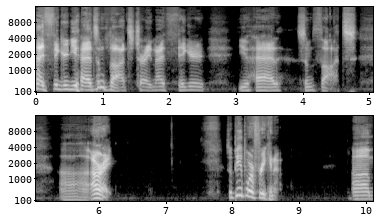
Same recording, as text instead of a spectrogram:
I figured you had some thoughts, Triton. I figured you had some thoughts. Uh, all right. So people are freaking out. Um,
